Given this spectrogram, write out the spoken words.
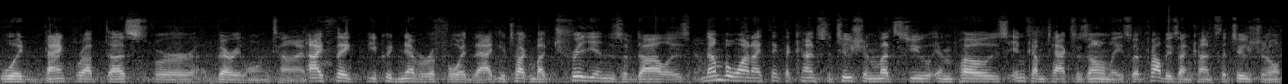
would bankrupt us for a very long time. I think you could never afford that. You're talking about trillions of dollars. Number one, I think the Constitution lets you impose income taxes only, so it probably is unconstitutional.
